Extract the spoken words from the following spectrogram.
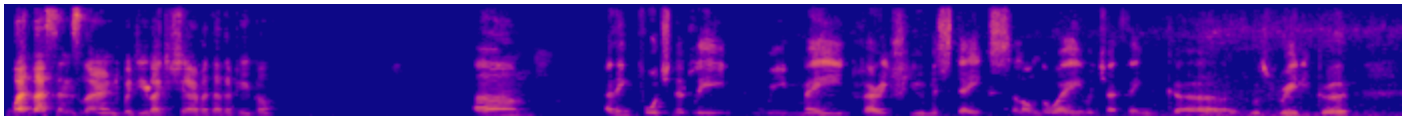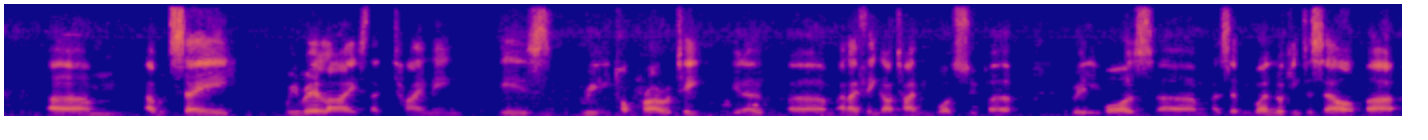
what lessons learned would you like to share with other people? Um, I think fortunately we made very few mistakes along the way, which I think uh, was really good. Um, I would say we realized that timing is really top priority, you know, um, and I think our timing was superb, really was. Um, I said, we weren't looking to sell, but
